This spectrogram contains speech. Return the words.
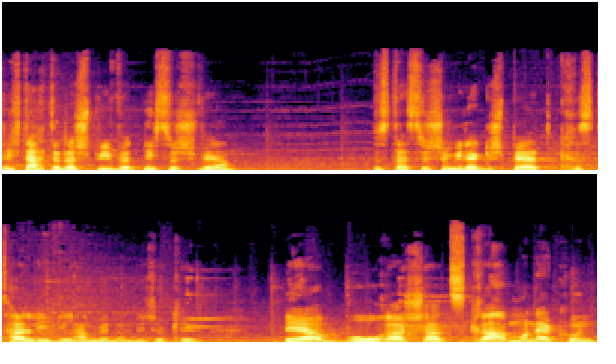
Ich dachte, das Spiel wird nicht so schwer. Ist das hier schon wieder gesperrt? Kristalligel haben wir noch nicht, okay. Der Bohrerschatz. Graben und erkunden.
